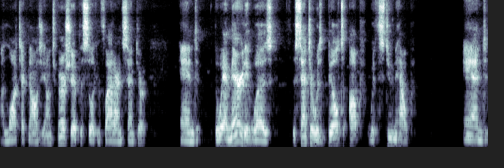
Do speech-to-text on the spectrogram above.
on law technology entrepreneurship, the Silicon Flatirons Center. And the way I married it was the center was built up with student help. And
